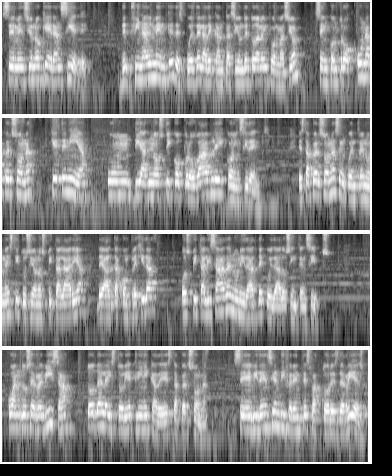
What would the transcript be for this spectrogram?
Se mencionó que eran siete. Finalmente, después de la decantación de toda la información, se encontró una persona que tenía un diagnóstico probable y coincidente. Esta persona se encuentra en una institución hospitalaria de alta complejidad hospitalizada en unidad de cuidados intensivos. Cuando se revisa toda la historia clínica de esta persona, se evidencian diferentes factores de riesgo.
